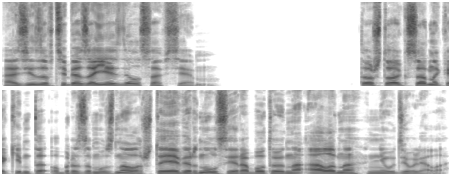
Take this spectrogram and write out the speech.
«Азизов тебя заездил совсем?» То, что Оксана каким-то образом узнала, что я вернулся и работаю на Алана, не удивляло.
